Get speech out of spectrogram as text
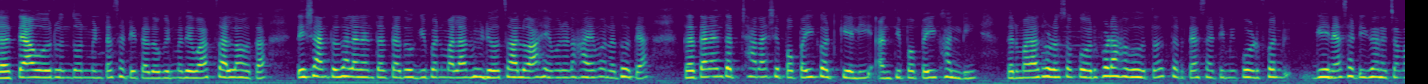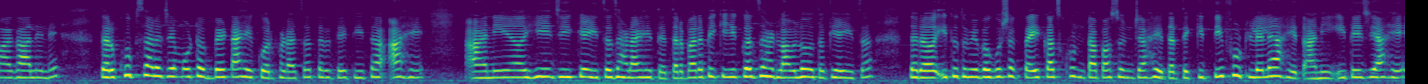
तर त्यावरून दोन मिनटासाठी त्या दोघींमध्ये वाद चालला होता. ते शांत झाल्यानंतर त्या दोघी पण मला व्हिडिओ चालू आहे म्हणून हाय म्हणत होत्या. तर त्यानंतर छान अशी पपई कट केली आणि ती पपई खाल्ली. तर मला थोडंसं कोरफड हवं होतं. तर त्यासाठी मी कोरफड घेण्यासाठी घराच्या मागं आलेले तर खूप सारं जे मोठं बेट आहे कोरफडाचं तर ते तिथं आहे. आणि ही जी केळीचं झाड आहे ते तर बऱ्यापैकी एकच झाड लावलं होतं केळीचं. तर इथं तुम्ही बघू शकता एकाच खुंटापासून जे आहे तर ते किती फुटलेले आहेत आणि इथे जे आहे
